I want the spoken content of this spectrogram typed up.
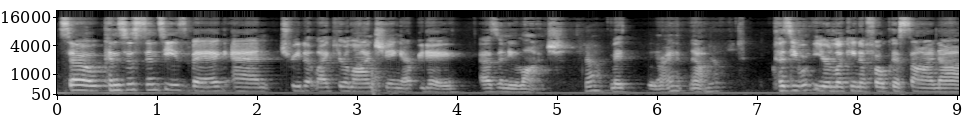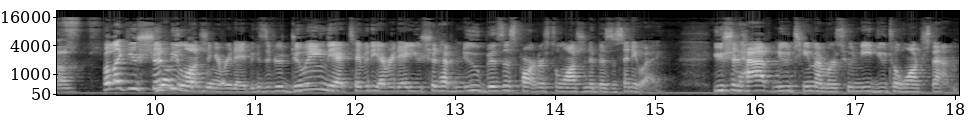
So consistency is big and treat it like you're launching every day as a new launch. Yeah. Basically, right? Yeah. Because you, you're looking to focus on, uh, But like you should be launching every day because if you're doing the activity every day, you should have new business partners to launch into business anyway. You should have new team members who need you to launch them.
